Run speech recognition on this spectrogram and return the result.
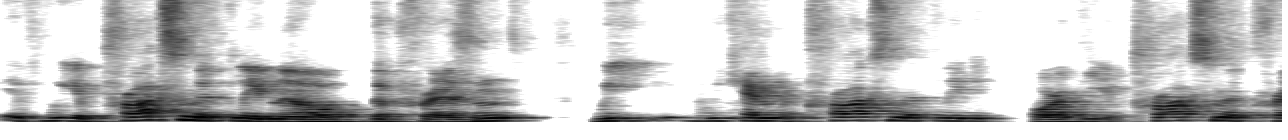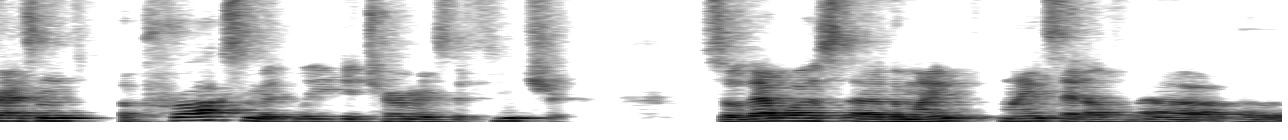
if we approximately know the present, we, we can approximately, or the approximate present approximately determines the future. So that was uh, the mind, mindset of uh, uh,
